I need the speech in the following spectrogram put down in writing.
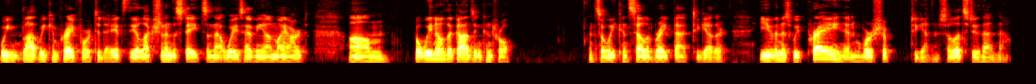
we lot we can pray for today. It's the election in the states, and that weighs heavy on my heart. Um, but we know that God's in control, and so we can celebrate that together, even as we pray and worship together. So let's do that now.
